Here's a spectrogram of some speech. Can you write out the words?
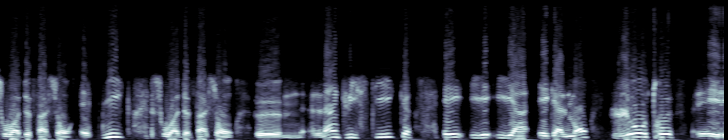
soit de façon ethnique, soit de façon euh, linguistique, et il y a également l'autre, et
